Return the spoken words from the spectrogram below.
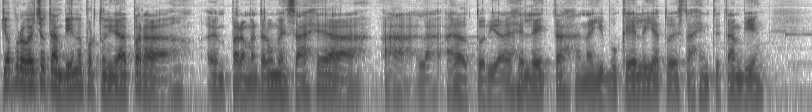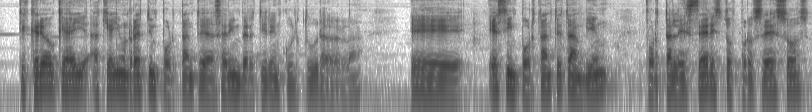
yo aprovecho también la oportunidad para, eh, para mandar un mensaje a, a, las autoridades electas, a Nayib Bukele y a toda esta gente también, que creo que hay, aquí hay un reto importante de hacer invertir en cultura, ¿verdad? es importante también fortalecer estos procesos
